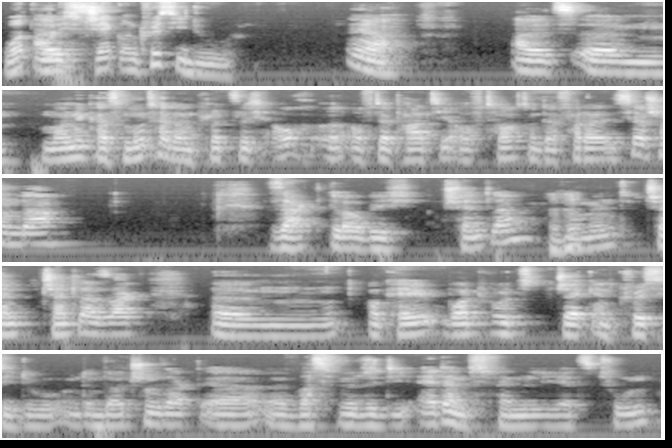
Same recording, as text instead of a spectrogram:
What would Jack und Chrissy do? Ja, als ähm, Monikas Mutter dann plötzlich auch äh, auf der Party auftaucht und der Vater ist ja schon da, sagt, glaube ich, Chandler, mhm. Moment, Chandler sagt, ähm, okay, what would Jack and Chrissy do? Und im Deutschen sagt er, äh, was würde die Adams Family jetzt tun?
